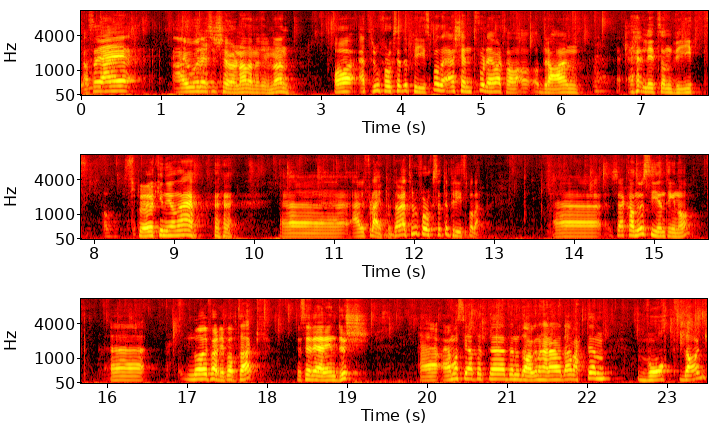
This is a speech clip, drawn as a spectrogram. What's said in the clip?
Altså, jeg er jo regissøren av denne filmen. Og jeg tror folk setter pris på det. Jeg er kjent for det, i hvert fall. Å, dra en, en litt sånn hvit spøk i ny og ne. Eh, er litt fleipete. Og jeg tror folk setter pris på det. Eh, så jeg kan jo si en ting nå. Eh, nå er vi ferdig på opptak. Vi ser vi er i en dusj. Og jeg må si at dette, denne dagen her det har vært en våt dag.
